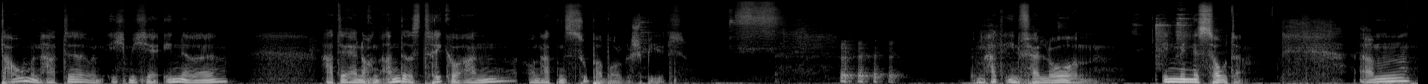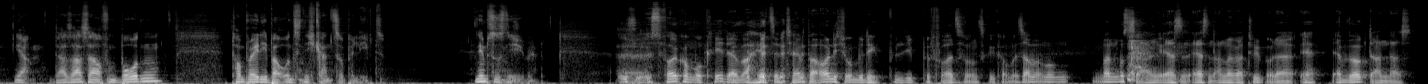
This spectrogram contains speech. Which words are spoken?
Daumen hatte und ich mich erinnere, hatte er noch ein anderes Trikot an und hat einen Super Bowl gespielt. und hat ihn verloren. In Minnesota. Ähm, ja, da saß er auf dem Boden. Tom Brady bei uns nicht ganz so beliebt. Nimmst du es nicht übel? Ist, ist, vollkommen okay, der war jetzt in Tampa auch nicht unbedingt beliebt, bevor er zu uns gekommen ist. Aber man, man muss sagen, er ist, er ist, ein anderer Typ oder er, er wirkt anders.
